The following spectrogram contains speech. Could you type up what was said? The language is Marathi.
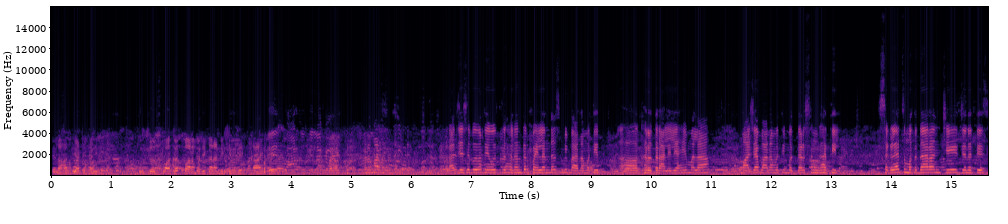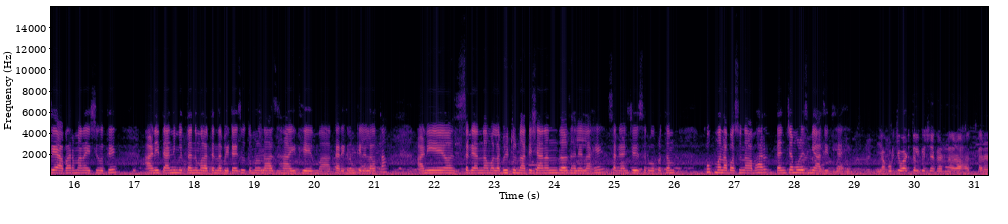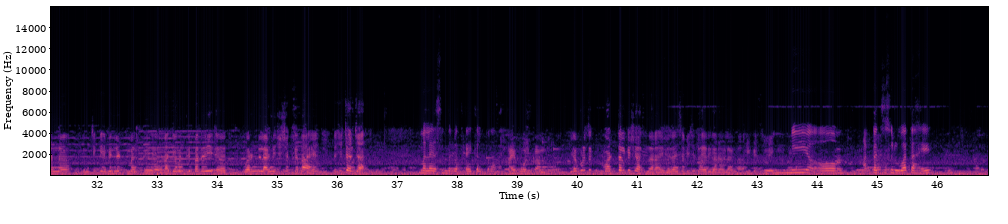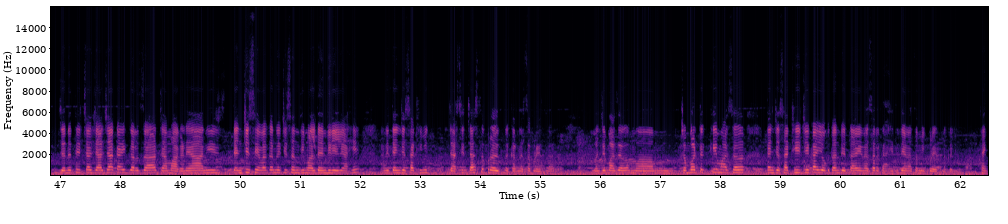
आहात या ठिकाणी तुमचं स्वागत बारामतीकरांनी केलेलं काय राज्यसभेवर निवडणूक झाल्यानंतर पहिल्यांदाच मी बारामतीत खरं तर आलेले आहे. मला माझ्या बारामती मतदारसंघातील सगळ्याच मतदारांचे जनतेचे आभार मानायचे होते आणि त्यानिमित्तानं मला त्यांना भेटायचं होतं म्हणून आज हा इथे कार्यक्रम केलेला होता. आणि सगळ्यांना मला भेटून अतिशय आनंद झालेला आहे. सगळ्यांचे सर्वप्रथम खूप मनापासून आभार. त्यांच्यामुळेच मी आज इथे आहे. यापुढची वाटचाल कशा करणार आहात? कारण तुमची कॅबिनेट मंत्री राज्यमंत्रीपदही वर्णी लागण्याची शक्यता आहे त्याची चर्चा आहे. मला या संदर्भात काही कल्पना नाही. काय बोल काम यापुढचं वाटचाल कशी असणार आहे? विधानसभेची तयारी करावी लागणार. मी आत्ताची सुरुवात आहे. जनतेच्या ज्या ज्या काही गरजा ज्या मागण्या आणि त्यांची सेवा करण्याची संधी मला त्यांनी दिलेली आहे आणि त्यांच्यासाठी मी जास्तीत जास्त प्रयत्न करण्याचा प्रयत्न म्हणजे माझं म- शंभर टक्के माझं त्यांच्यासाठी जे काही योगदान देता येण्यासारखं आहे ते देण्याचा मी प्रयत्न करेन. थँक्यू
